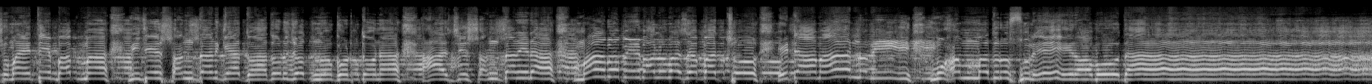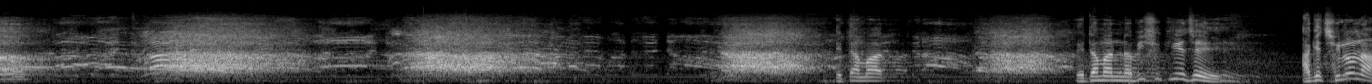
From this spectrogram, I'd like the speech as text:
সময়তে বাপ মা নিজের সন্তানকে এত আদর যত্ন করতো না। আজ যে সন্তানেরা মা বাপের ভালোবাসা পাচ্ছ, এটা আমার নবী মোহাম্মদ রসুলের অবদান। এটা আমার এটা আমার নবী শিখিয়েছে। আগে ছিল না।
